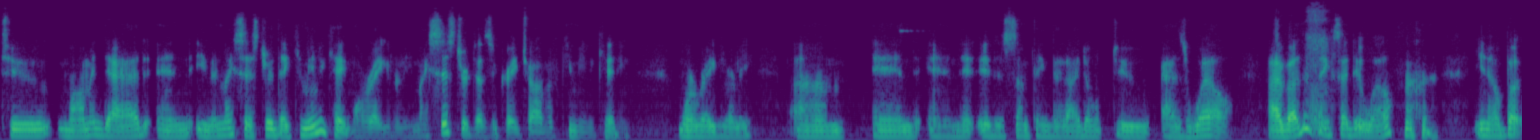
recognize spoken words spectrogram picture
to mom and dad and even my sister, they communicate more regularly. My sister does a great job of communicating more regularly. Um, and and it, it is something that I don't do as well. I have other things I do well, you know, but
